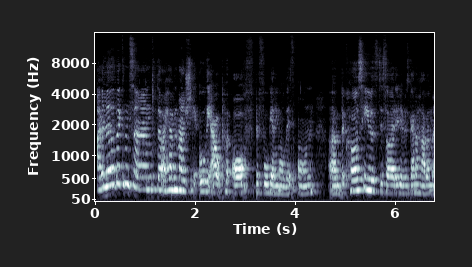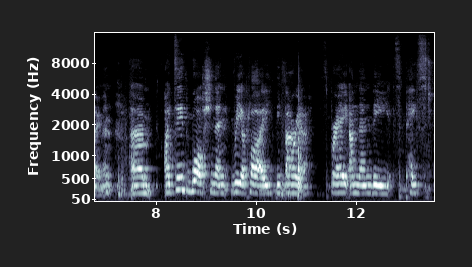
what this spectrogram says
I'm a little bit concerned that I haven't managed to get all the output off before getting all this on. Um, because he was decided he was going to have a moment, um, I did wash and then reapply the barrier spray and then the paste.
